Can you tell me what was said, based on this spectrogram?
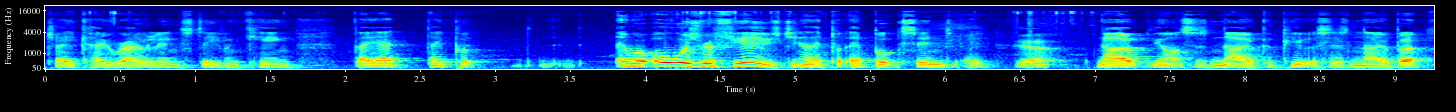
J.K. Rowling, Stephen King, they had they put they were always refused. You know, they put their books in. Yeah no, the answer is no. Computer says no. But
